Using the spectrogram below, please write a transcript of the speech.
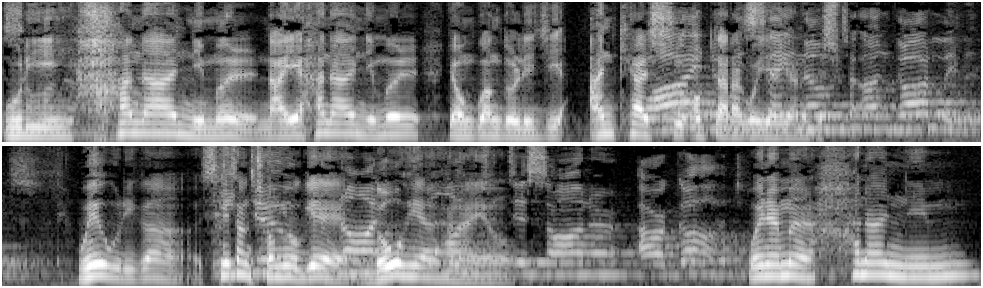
우리 하나님을 나의 하나님을 영광 돌리지 않게 할 수 없다라고 이야기하는 것입니다. 왜 우리가 세상 정욕에 노해야 하나요? 왜냐하면 하나님을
